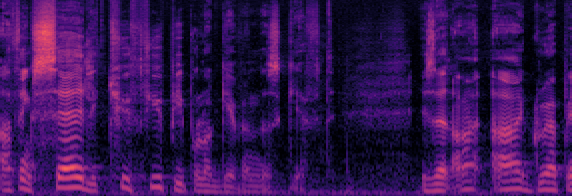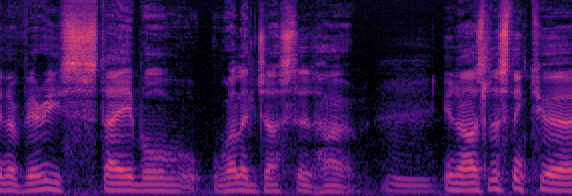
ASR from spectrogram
I think sadly too few people are given this gift, is that I, I grew up in a very stable, well-adjusted home. You know, I was listening to a,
